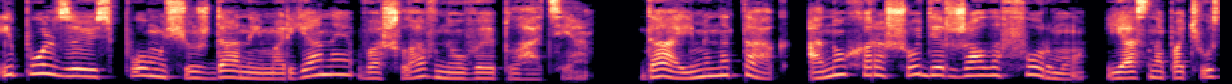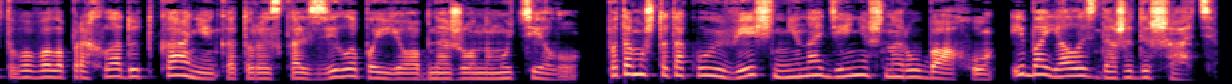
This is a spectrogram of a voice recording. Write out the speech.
и, пользуясь помощью Жданы и Марьяны, вошла в новое платье. Да, именно так. Оно хорошо держало форму, ясно почувствовала прохладу ткани, которая скользила по ее обнаженному телу, потому что такую вещь не наденешь на рубаху, и боялась даже дышать.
